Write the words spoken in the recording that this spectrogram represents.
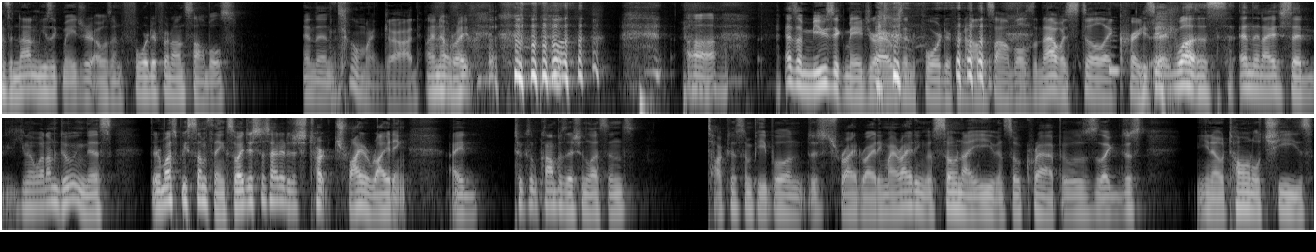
as a non music major. I was in four different ensembles, and then Oh my god! I know, right? uh, As a music major, I was in four different ensembles, and that was still like crazy. It was. And then I said, you know what, I'm doing this. There must be something. So I just decided to just start try writing. I took some composition lessons, talked to some people, and just tried writing. My writing was so naive and so crap. It was like just, you know, tonal cheese.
